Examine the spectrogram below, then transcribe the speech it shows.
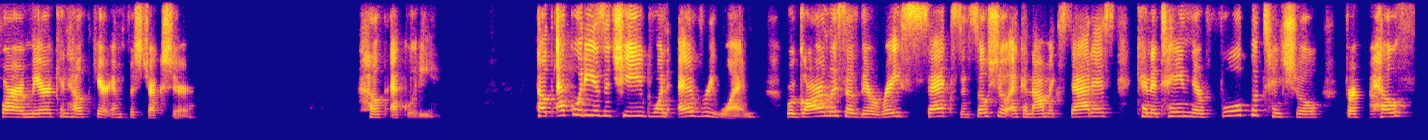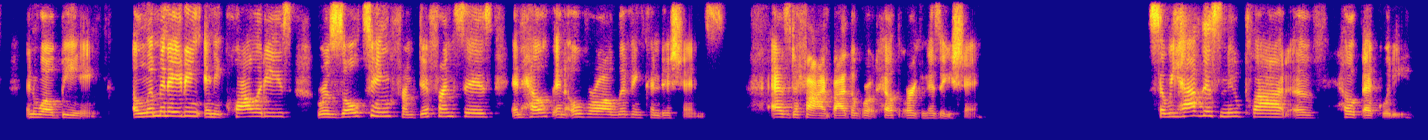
for our American healthcare infrastructure. Health equity. Health equity is achieved when everyone, regardless of their race, sex, and socioeconomic status, can attain their full potential for health and well-being, eliminating inequalities resulting from differences in health and overall living conditions, as defined by the World Health Organization. So we have this new plot of health equity.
